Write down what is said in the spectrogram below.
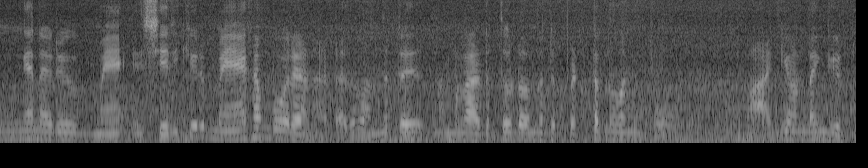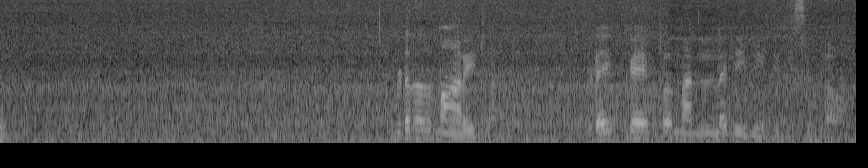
ഇങ്ങനെ ഒരു മേ ശരിക്കൊരു മേഘം പോലെയാണ് കേട്ടോ. അത് വന്നിട്ട് നമ്മൾ അടുത്തോട്ട് വന്നിട്ട് പെട്ടെന്ന് അതങ്ങ് പോകും. ഭാഗ്യം ഉണ്ടെങ്കിൽ കിട്ടും. ഇവിടെ നിന്ന് അത് മാറിയിട്ടുണ്ട്. ഇവിടെയൊക്കെ ഇപ്പോൾ നല്ല രീതിയിൽ വിസിബിളാവും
